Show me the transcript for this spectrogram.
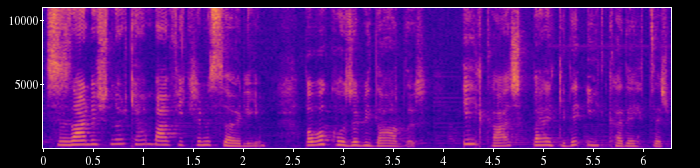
Sizler düşünürken ben fikrimi söyleyeyim. Baba koca bir dağdır. İlk aşk belki de ilk kadehtir.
